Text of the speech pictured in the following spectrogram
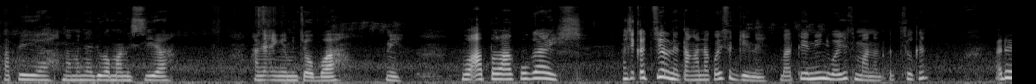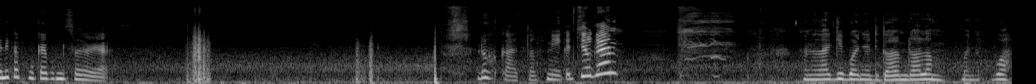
Tapi ya namanya juga manusia. Hanya ingin mencoba. Nih, buah apel aku guys. Masih kecil nih tangan aku segini. Berarti ini buahnya semana kecil kan? Aduh ini kan kayak pemirsa ya. Aduh gatel nih kecil kan? Mana lagi buahnya di dalam-dalam banyak buah.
